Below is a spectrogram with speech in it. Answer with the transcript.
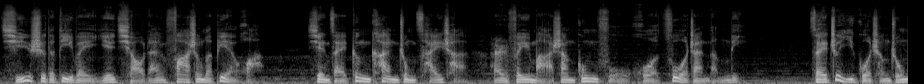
骑士的地位也悄然发生了变化。现在更看重财产，而非马上功夫或作战能力。在这一过程中，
